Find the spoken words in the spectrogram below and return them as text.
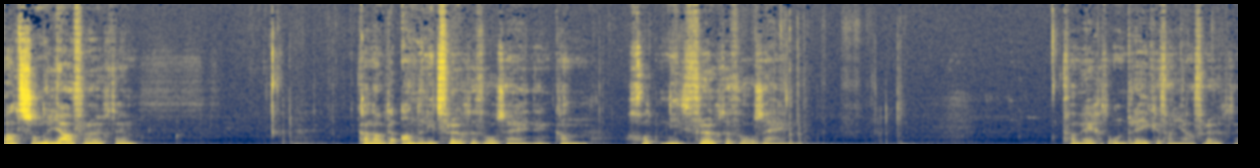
Want zonder jouw vreugde kan ook de ander niet vreugdevol zijn en kan God niet vreugdevol zijn vanwege het ontbreken van jouw vreugde.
